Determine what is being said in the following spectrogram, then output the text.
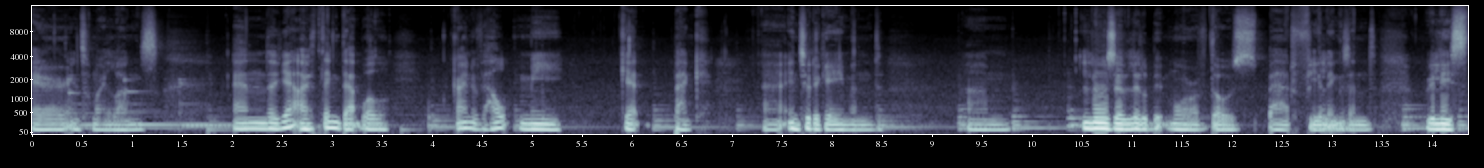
air into my lungs. And uh, yeah, I think that will kind of helped me get back uh, into the game and um, lose a little bit more of those bad feelings and release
